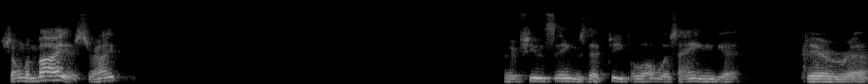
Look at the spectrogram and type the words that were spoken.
Shalom bayis, right? There are a few things that people always hang uh, their uh,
